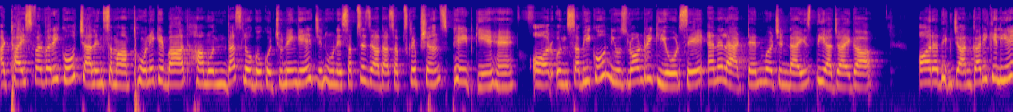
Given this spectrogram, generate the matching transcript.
28 फरवरी को चैलेंज समाप्त होने के बाद हम उन 10 लोगों को चुनेंगे जिन्होंने सबसे ज़्यादा सब्सक्रिप्शंस भेंट किए हैं। और उन सभी को न्यूज़ लॉन्ड्री की ओर से N L at ten merchandise दिया जाएगा। और अधिक जानकारी के लिए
